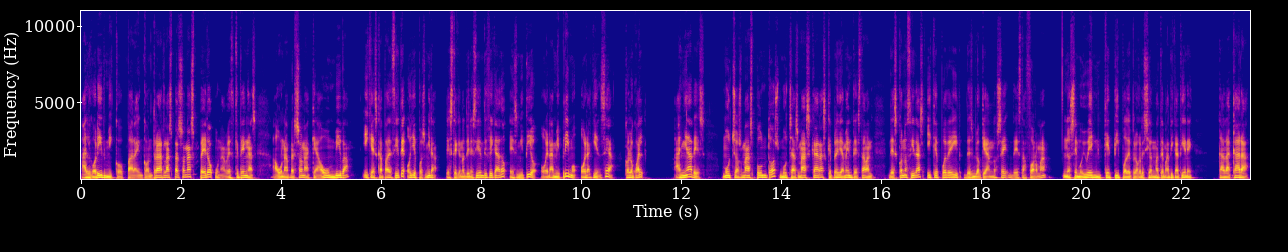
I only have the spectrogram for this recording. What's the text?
algorítmico para encontrar las personas, pero una vez que tengas a una persona que aún viva y que es capaz de decirte, oye, pues mira, este que no tienes identificado es mi tío, o era mi primo, o era quien sea. Con lo cual, añades muchos más puntos, muchas más caras que previamente estaban desconocidas y que puede ir desbloqueándose de esta forma. No sé muy bien qué tipo de progresión matemática tiene cada cara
